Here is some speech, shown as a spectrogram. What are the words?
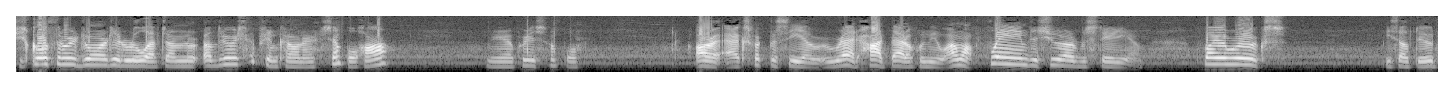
just go through the door to the left on the, of the reception counter. Simple, huh? Yeah, pretty simple. Alright, I expect to see a red hot battle from you. I want flames to shoot out of the stadium. Fireworks! Peace out, dude.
